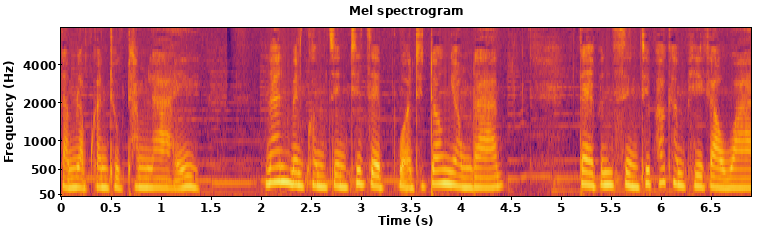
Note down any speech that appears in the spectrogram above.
สำหรับการถูกทำลาย นั่นเป็นความจริงที่เจ็บปวดที่ต้องยอมรับ แต่เป็นสิ่งที่พระคัมภีร์กล่าวไว้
